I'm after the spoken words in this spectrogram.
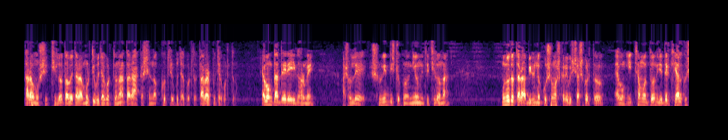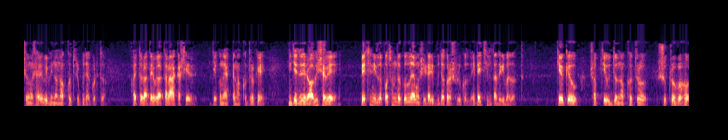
তারাও মুশ্রিক ছিল, তবে তারা মূর্তি পূজা করত না, তারা আকাশের নক্ষত্রের পূজা করত, তারার পূজা করত। এবং তাদের এই ধর্মে আসলে সুনির্দিষ্ট কোন নিয়ম নীতি ছিল না। মূলত তারা বিভিন্ন কুসংস্কারে বিশ্বাস করত এবং ইচ্ছামতো নিজেদের খেয়াল খুশি অনুসারে বিভিন্ন নক্ষত্রের পূজা করত। হয়তো রাতের বেলা তারা আকাশের যে কোনো একটা নক্ষত্রকে নিজেদের রব হিসাবে বেছে নিল, পছন্দ করল এবং সেটারই পূজা করা শুরু করল। এটাই ছিল তাদের ইবাদত। কেউ কেউ সবচেয়ে উজ্জ্বল নক্ষত্র শুক্র গ্রহ,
